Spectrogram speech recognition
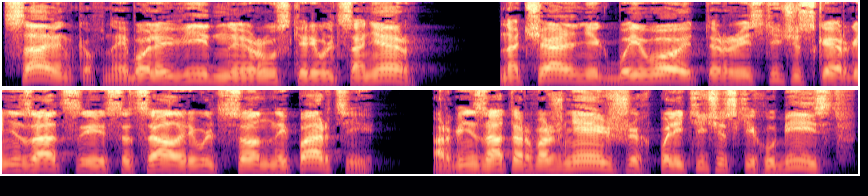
Савенков, наиболее видный русский революционер, начальник боевой террористической организации социал-революционной партии, организатор важнейших политических убийств,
